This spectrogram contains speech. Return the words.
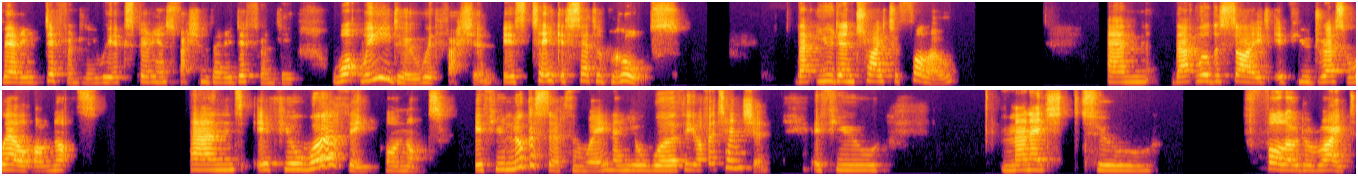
very differently. We experience fashion very differently. What we do with fashion is take a set of rules that you then try to follow and that will decide if you dress well or not. And if you're worthy or not. If you look a certain way then you're worthy of attention. If you manage to follow the right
